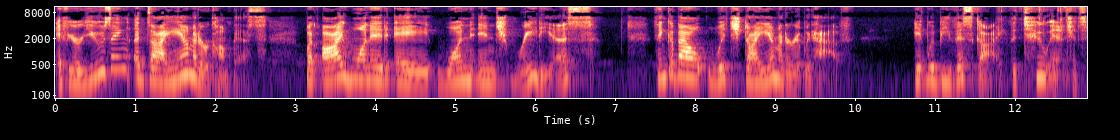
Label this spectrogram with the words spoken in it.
if you're using a diameter compass, but I wanted a one inch radius, think about which diameter it would have. It would be this guy, the two inch. It's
